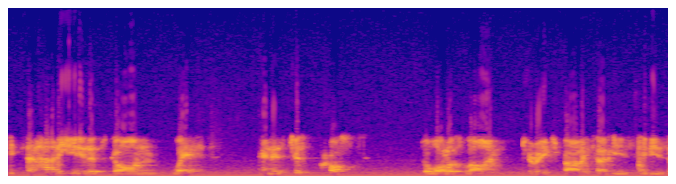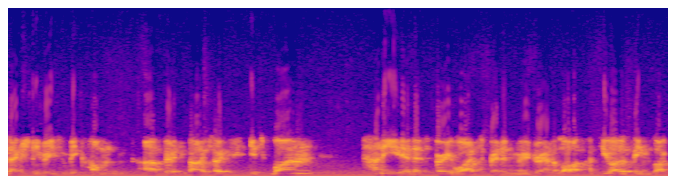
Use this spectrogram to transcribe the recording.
it's a honey that's gone west and has just crossed the Wallace line to reach Bali. So it is, it is actually reasonably common uh, bird in Bali. So it's one honey eater that's very widespread and moved around a lot. A few other things like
